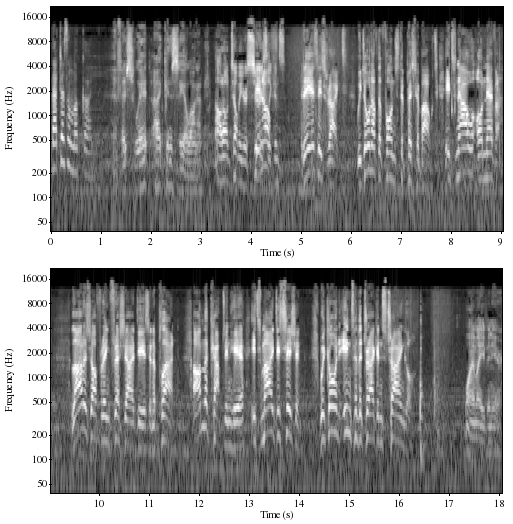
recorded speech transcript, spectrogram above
That doesn't look good. If it's wet, I can sail on it. Oh, don't tell me you're seriously Enough. cons- Reyes is right. We don't have the funds to piss about. It's now or never. Lara's offering fresh ideas and a plan. I'm the captain here. It's my decision. We're going into the Dragon's Triangle. Why am I even here?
